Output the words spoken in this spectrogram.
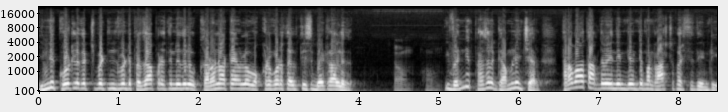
ఇన్ని కోట్లు ఖర్చు పెట్టినటువంటి ప్రజాప్రతినిధులు కరోనా టైంలో ఒక్కడు కూడా తలుపు తీసి బయట రాలేదు. ఇవన్నీ ప్రజలు గమనించారు. తర్వాత అర్థమైంది ఏంటంటే మన రాష్ట్ర పరిస్థితి ఏంటి.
